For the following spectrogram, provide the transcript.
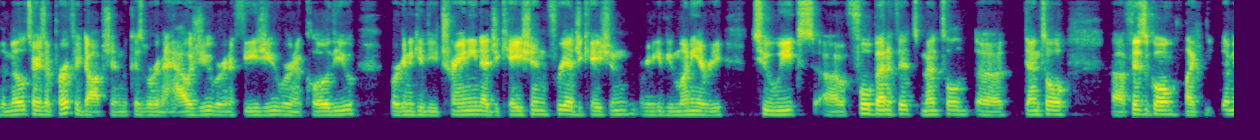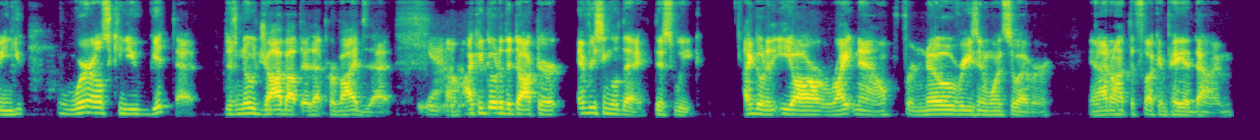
the military is a perfect option because we're going to house you we're going to feed you we're going to clothe you we're going to give you training education free education. We're going to give you money every two weeks uh, full benefits mental uh, dental uh, physical like i mean you, where else can you get that? There's no job out there that provides that. Yeah. Um, i could go to the doctor every single day this week. I go to the er right now for no reason whatsoever and i don't have to fucking pay a dime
